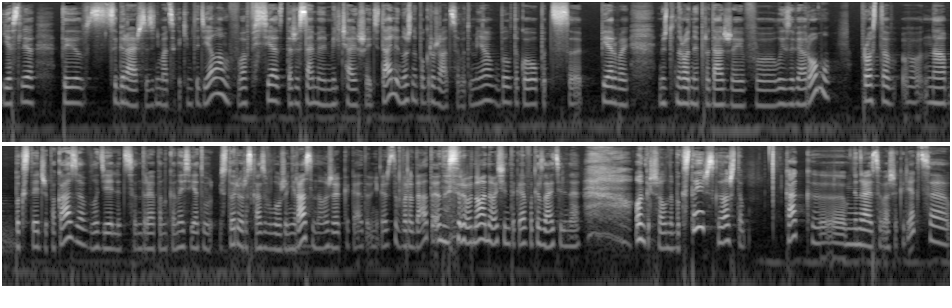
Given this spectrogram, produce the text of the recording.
если ты собираешься заниматься каким-то делом, во все даже самые мельчайшие детали нужно погружаться. Вот у меня был такой опыт с первой международной продажей в Luisa Via Roma просто э, на бэкстейдже показа владелец Андреа Панконези, я эту историю рассказывала уже не раз, она уже какая-то, мне кажется, бородатая, но все равно она очень такая показательная. Он пришел на бэкстейдж, сказал, что как э, мне нравится ваша коллекция,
